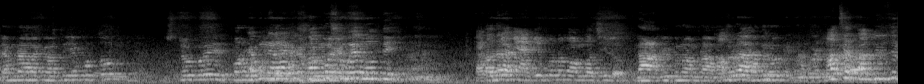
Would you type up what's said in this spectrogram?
ড্যামরা এলাকা হতে ইয়ে করতো স্টোর করে এবং পরবর্তীতে স্বল্প সময়ের যায়। আগে আগে কোনো মামলা ছিল? না আগে কোনো আমরা আমরা আচ্ছা তার বিরুদ্ধে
